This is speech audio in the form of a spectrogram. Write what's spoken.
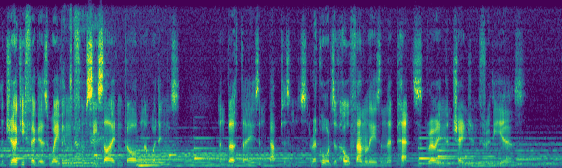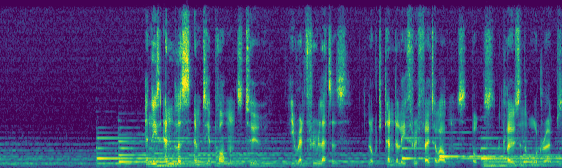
The jerky figures waving from seaside and garden at weddings, and birthdays and baptisms, records of whole families and their pets growing and changing through the years. In these endless, empty apartments, too, he read through letters, looked tenderly through photo albums, books, clothes in the wardrobes,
